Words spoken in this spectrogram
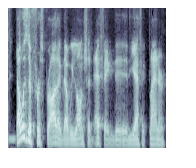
mm. that was the first product that we launched at Effic, the, the Effic Planner.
